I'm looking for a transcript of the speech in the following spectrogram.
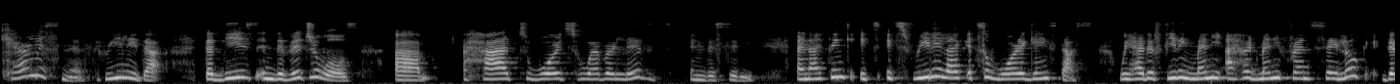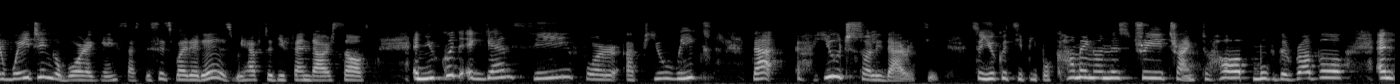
carelessness really that that these individuals um, had towards whoever lived in the city. And i think it's it's really like it's a war against us we had a feeling many i heard many friends say look they're waging a war against us. This is what it is. We have to defend ourselves. And you could again see for a few weeks that huge solidarity. So you could see people coming on the street, trying to help move the rubble, and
